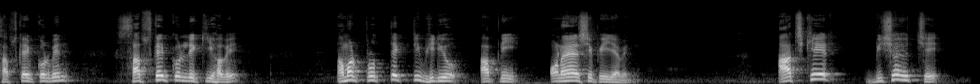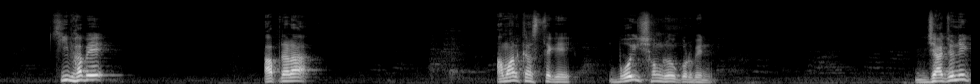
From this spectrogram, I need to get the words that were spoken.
সাবস্ক্রাইব করবেন। সাবস্ক্রাইব করলে কি হবে? আমার প্রত্যেকটি ভিডিও আপনি অনায়াসে পেয়ে যাবেন। আজকের বিষয় হচ্ছে কীভাবে আপনারা আমার কাছ থেকে বই সংগ্রহ করবেন। যাজনিক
